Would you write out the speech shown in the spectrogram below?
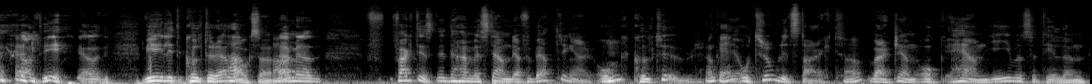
ja, det, ja, vi är lite kulturella också. Nej, men, faktiskt, det här med ständiga förbättringar och Mm. kultur. Är otroligt starkt. Verkligen. Och hängivelse till en,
